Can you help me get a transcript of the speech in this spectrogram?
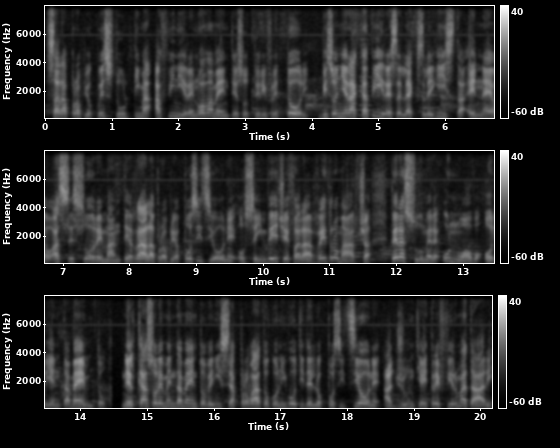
Sarà proprio quest'ultima a finire nuovamente sotto i riflettori. Bisognerà capire se l'ex leghista e neo assessore manterrà manterrà la propria posizione o se invece farà retromarcia per assumere un nuovo orientamento. Nel caso l'emendamento venisse approvato con i voti dell'opposizione aggiunti ai tre firmatari,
